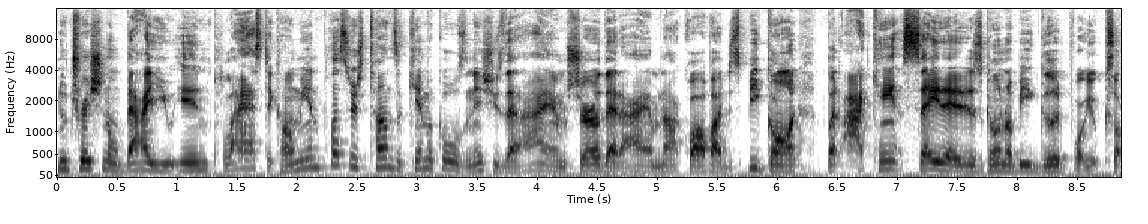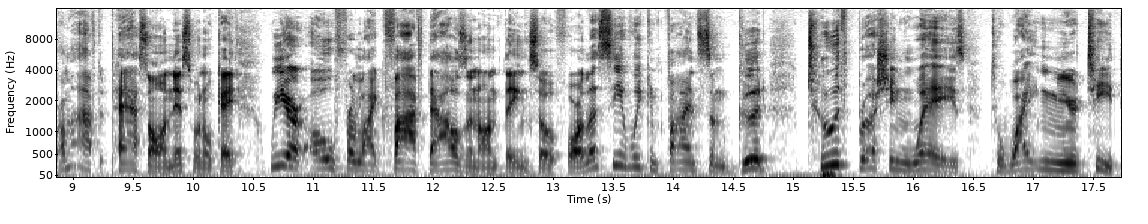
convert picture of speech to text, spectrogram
nutritional value in plastic, homie. And plus there's tons of chemicals and issues that I am sure that I am not qualified to speak on, but I can't say that it is gonna be good for you. So I'm gonna have to pass on this one, okay? We are 0 for like 5,000 on things so far. Let's see if we can find some good toothbrushing ways to whiten your teeth.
